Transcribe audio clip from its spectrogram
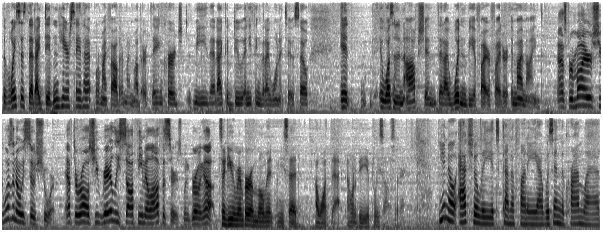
the voices that I didn't hear say that were my father and my mother. They encouraged me that I could do anything that I wanted to. So it it wasn't an option that I wouldn't be a firefighter in my mind. As for Myers, she wasn't always so sure. After all, she rarely saw female officers when growing up. So do you remember a moment when you said, I want that. I want to be a police officer? You know, actually, it's kind of funny. I was in the crime lab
